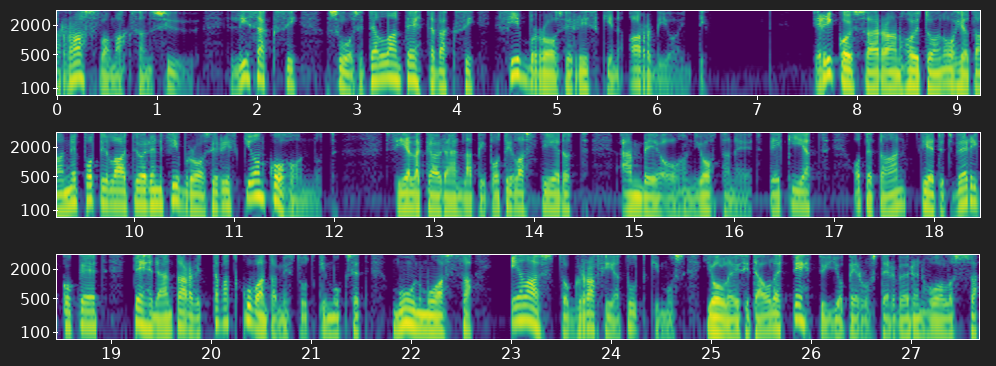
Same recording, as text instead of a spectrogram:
rasvamaksan syy. Lisäksi suositellaan tehtäväksi fibroosiriskin arviointi. Erikoissairaanhoitoon ohjataan ne potilaat, joiden fibroosiriski on kohonnut – siellä käydään läpi potilastiedot, MBOhon johtaneet tekijät, otetaan tietyt verikokeet, tehdään tarvittavat kuvantamistutkimukset, muun muassa elastografiatutkimus, jollei sitä ole tehty jo perusterveydenhuollossa,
